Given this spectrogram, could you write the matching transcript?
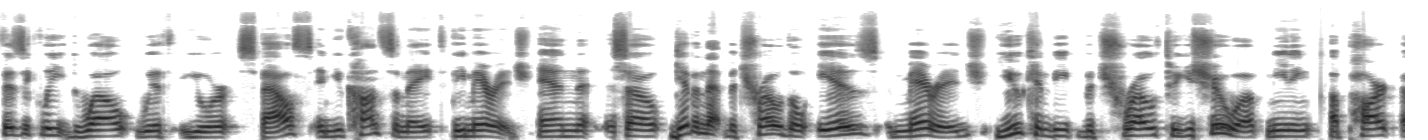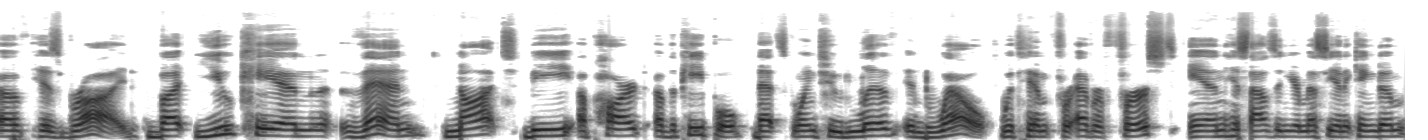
physically dwell with your spouse and you consummate the marriage. And so given that betrothal is marriage, you can be betrothed to Yeshua, meaning a part of his bride, but you can then not be a part of the people that's going to live and dwell with him forever first in his thousand year messianic kingdom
